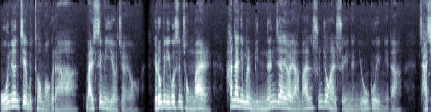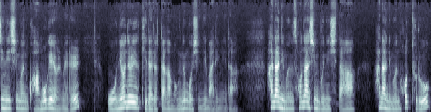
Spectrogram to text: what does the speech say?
5년째부터 먹으라 말씀이 이어져요. 여러분 이것은 정말 하나님을 믿는 자여야만 순종할 수 있는 요구입니다. 자신이 심은 과목의 열매를 5년을 기다렸다가 먹는 것이니 말입니다. 하나님은 선하신 분이시다. 하나님은 허투루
